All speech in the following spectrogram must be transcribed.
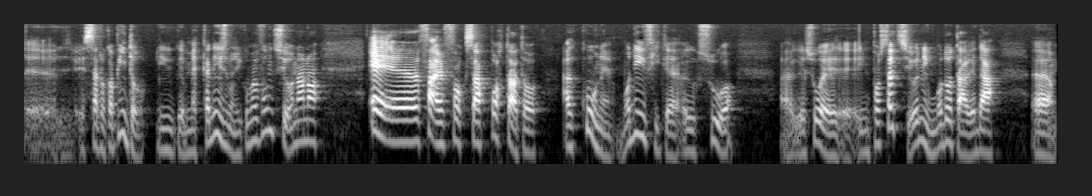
eh, è stato capito il meccanismo di come funzionano e eh, Firefox ha apportato alcune modifiche al suo, alle sue impostazioni in modo tale da eh,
